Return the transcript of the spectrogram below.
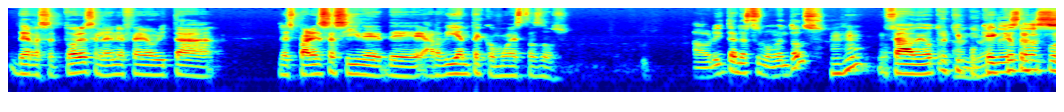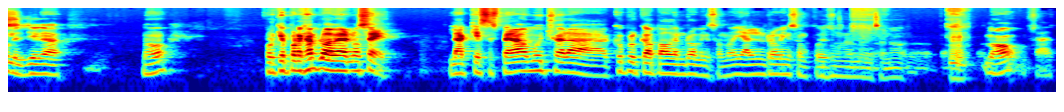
de receptores en la NFL ahorita les parece así de, ardiente como estas dos? ¿Ahorita en estos momentos? O sea, de otro equipo. ¿Qué, otro equipo les llega? ¿No? Porque, por ejemplo, a ver, no sé, la que se esperaba mucho era Cooper Cup, Allen Robinson, ¿no? Y Allen Robinson, pues. No, no, no o sea,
